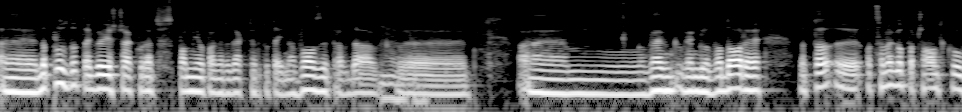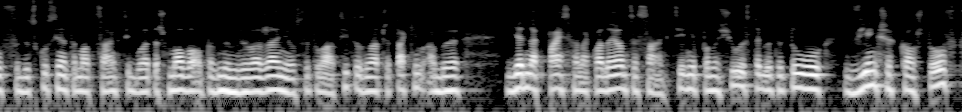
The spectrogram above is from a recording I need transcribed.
E, no plus do tego jeszcze akurat wspomniał pan redaktor tutaj nawozy, prawda, w, e, em, węg- węglowodory. No to e, od samego początku w dyskusji na temat sankcji była też mowa o pewnym wyważeniu sytuacji, to znaczy takim, aby jednak państwa nakładające sankcje nie ponosiły z tego tytułu większych kosztów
